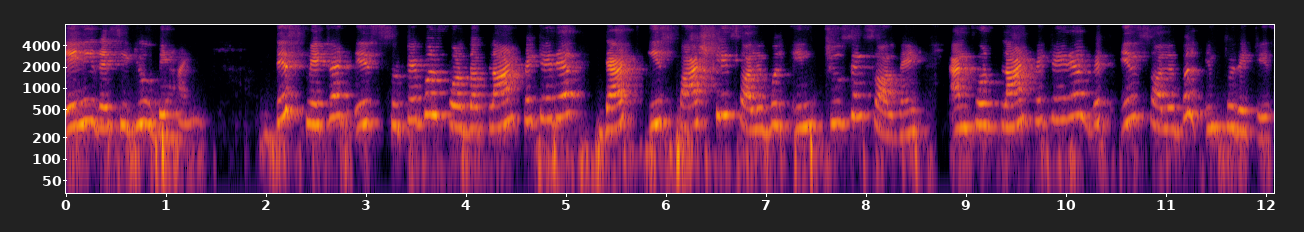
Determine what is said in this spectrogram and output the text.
any residue behind. This method is suitable for the plant material that is partially soluble in chosen solvent and for plant material with insoluble impurities.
